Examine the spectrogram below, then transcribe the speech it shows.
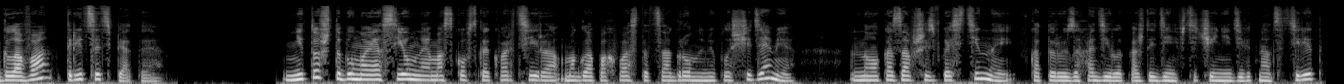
Глава 35. Не то чтобы моя съемная московская квартира могла похвастаться огромными площадями, но, оказавшись в гостиной, в которую заходила каждый день в течение 19 лет,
